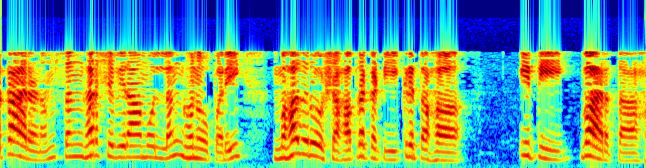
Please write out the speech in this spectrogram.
अकारणं संघर्षविरामोल्लंघनोपरि महद्रोषः प्रकटीकृतः। इति वार्ताः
